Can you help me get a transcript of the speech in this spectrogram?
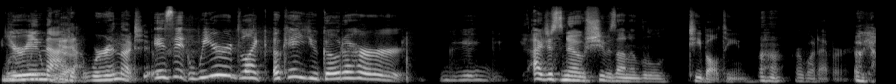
You're we- in that. Yeah, we're in that too. Is it weird? Like, okay, you go to her. I just know she was on a little t-ball team Uh-huh. or whatever, oh yeah,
